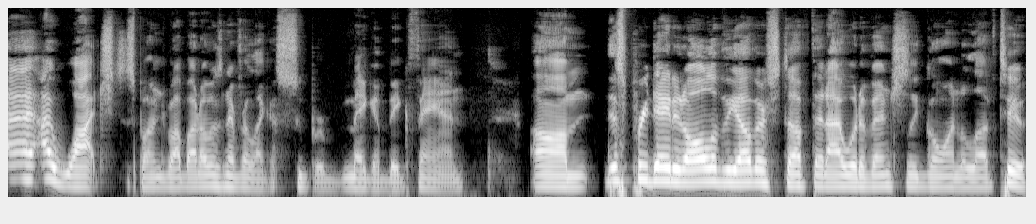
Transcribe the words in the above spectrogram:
I, I watched SpongeBob, but I was never like a super mega big fan. Um, this predated all of the other stuff that I would eventually go on to love too.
